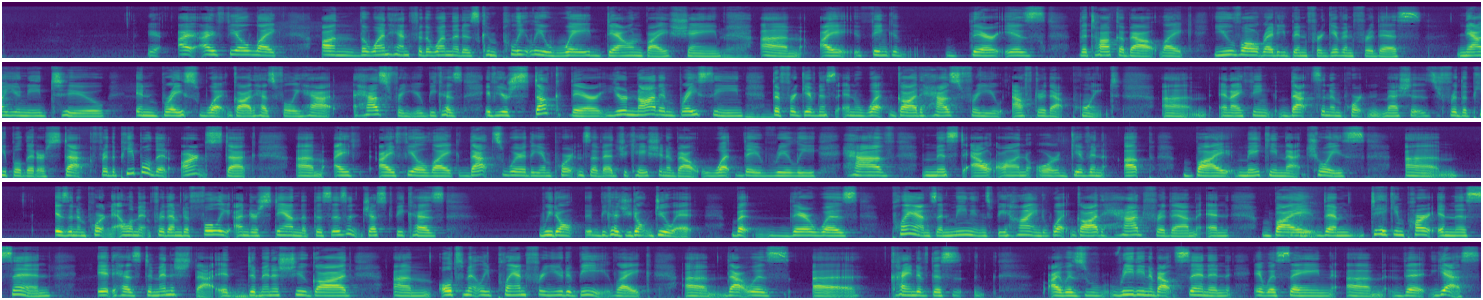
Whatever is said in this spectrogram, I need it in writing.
Yeah, I, I feel like on the one hand, for the one that is completely weighed down by shame, yeah. um, I think there is the talk about like, you've already been forgiven for this. Now you need to embrace what God has fully had has for you because if you're stuck there you're not embracing mm-hmm. the forgiveness and what God has for you after that point um, and I think that's an important message for the people that are stuck for the people that aren't stuck um, I I feel like that's where the importance of education about what they really have missed out on or given up by making that choice um, is an important element for them to fully understand that this isn't just because we don't because you don't do it, but there was plans and meanings behind what God had for them and by them taking part in this sin, it has diminished that. It mm-hmm. diminished who God um, ultimately planned for you to be. Like um, that was uh, kind of this. I was reading about sin, and it was saying um, that yes,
